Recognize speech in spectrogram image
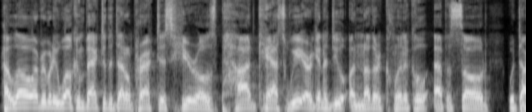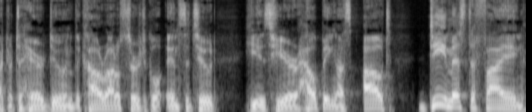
Hello, everybody. Welcome back to the Dental Practice Heroes podcast. We are going to do another clinical episode with Dr. Taher Dhoon of the Colorado Surgical Institute. He is here helping us out, demystifying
